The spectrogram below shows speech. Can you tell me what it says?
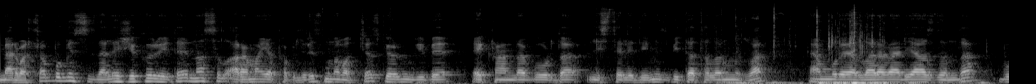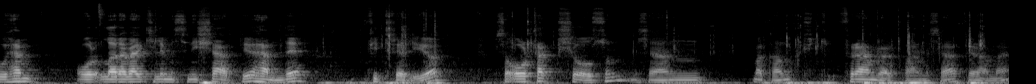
Merhaba arkadaşlar. Bugün sizlerle jQuery'de nasıl arama yapabiliriz buna bakacağız. Gördüğünüz gibi ekranda burada listelediğimiz bir datalarımız var. Ben buraya Laravel yazdığımda bu hem Laravel kelimesini işaretliyor hem de filtreliyor. Mesela ortak bir şey olsun. Mesela bakalım framework var mesela. Frame,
